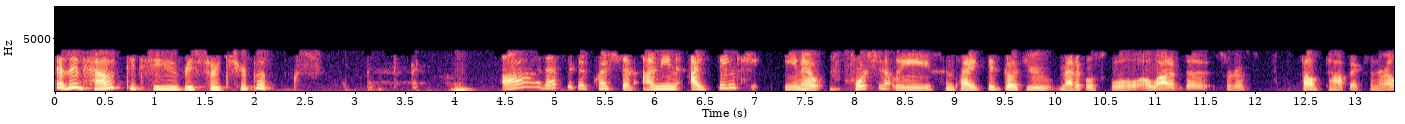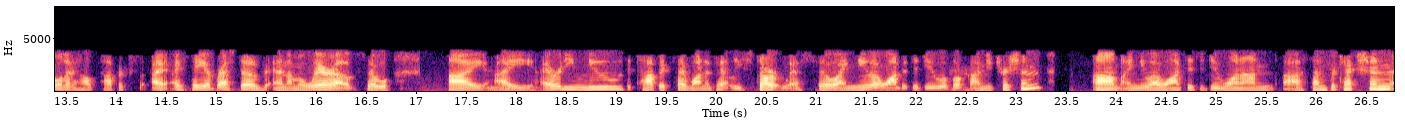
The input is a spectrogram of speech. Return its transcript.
And then how did you research your books? Ah, that's a good question. I mean, I think, you know, fortunately, since I did go through medical school, a lot of the sort of health topics and relevant health topics I, I stay abreast of and I'm aware of. So I, I I already knew the topics I wanted to at least start with. So I knew I wanted to do a book on nutrition. Um, I knew I wanted to do one on uh, sun protection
